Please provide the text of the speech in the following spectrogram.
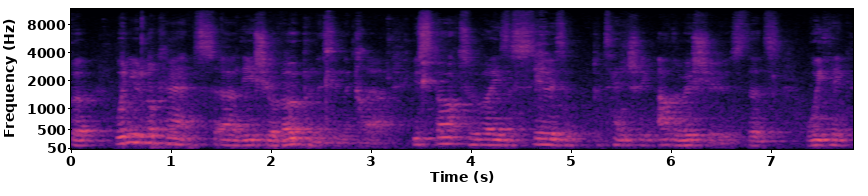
But when you look at uh, the issue of openness in the cloud, you start to raise a series of potentially other issues that we think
